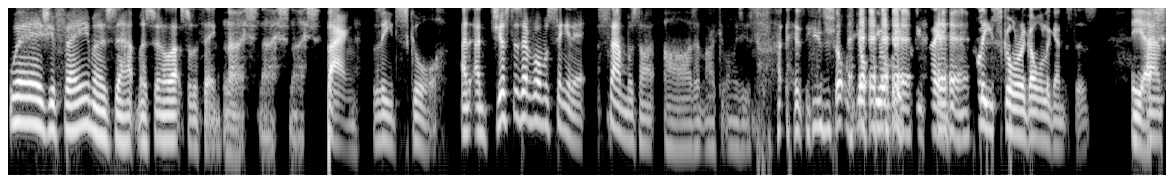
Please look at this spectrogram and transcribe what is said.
Where's your famous atmosphere? And all that sort of thing. Nice, nice, nice. bang, Leeds score. And and just as everyone was singing it, Sam was like, "Oh, I don't like it when we do stuff like this." You sort of, you're, you're basically saying, "Please score a goal against us." yes.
